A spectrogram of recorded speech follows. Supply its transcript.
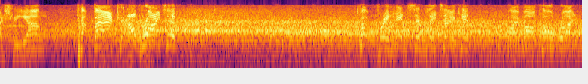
Ashley Young, cut back, Albrighton. Comprehensively taken by Marc Albrighton,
